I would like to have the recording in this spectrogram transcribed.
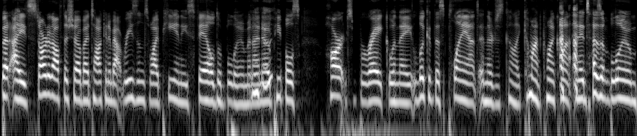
But I started off the show by talking about reasons why peonies fail to bloom, and I Mm-hmm. know people's hearts break when they look at this plant and they're just kind of like, "Come on, come on, come on," and it doesn't bloom.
